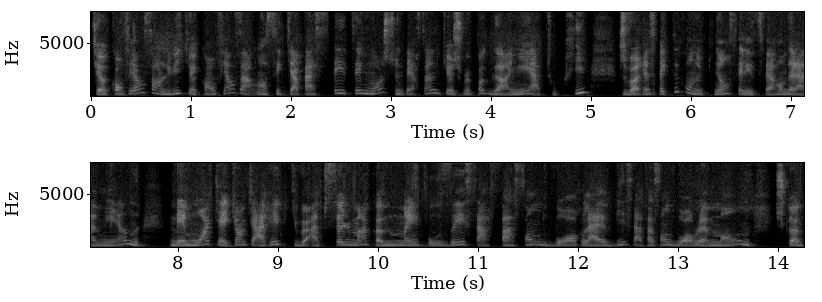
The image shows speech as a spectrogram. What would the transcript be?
qui a confiance en lui, qui a confiance en, en ses capacités. Tu sais, moi, je suis une personne que je veux pas gagner à tout prix. Je vais respecter ton opinion si elle est différente de la mienne. Mais moi, quelqu'un qui arrive et qui veut absolument comme m'imposer sa façon de voir la vie, sa façon de voir le monde, je suis comme,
